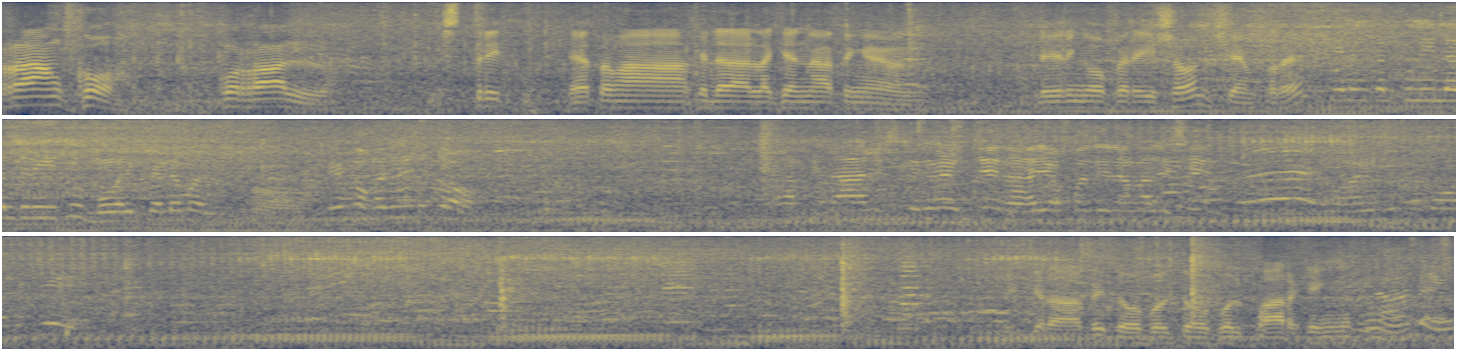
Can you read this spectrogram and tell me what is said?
Branco Coral Street. Ito nga kinalalagyan natin ngayon. Clearing operation, syempre. Tinanggal ko nila dito. Bumalik na naman. Oo. Ito, kanino to? Ah, pinaalis ka na yan dyan. Ayaw pa nilang alisin. Ayaw pa daw alisin. Ay, grabe, double-double parking na to. Tayo.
